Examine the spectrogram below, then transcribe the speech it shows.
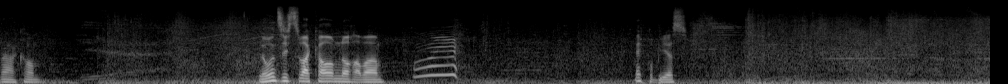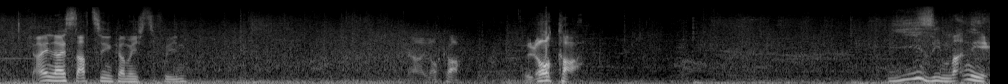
Na, komm. Lohnt sich zwar kaum noch, aber... Ich probier's. Ich eine Leiste abziehen kann, bin ich zufrieden. Ja, locker. Locker. Easy money.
